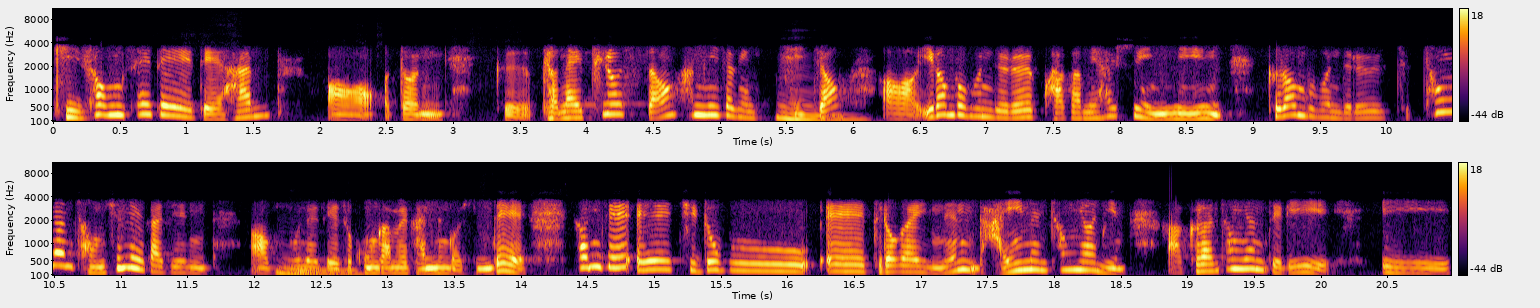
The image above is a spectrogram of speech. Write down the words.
기성 세대에 대한 어, 어떤 그 변화의 필요성, 합리적인 지적, 음. 어, 이런 부분들을 과감히 할 수 있는 그런 부분들을 즉 청년 정신을 가진 어, 부분에 음. 대해서 공감을 갖는 것인데 현재의 지도부에 들어가 있는 나이는 청년인 아 그런 청년들이 이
